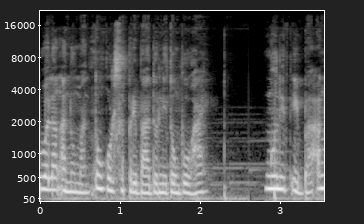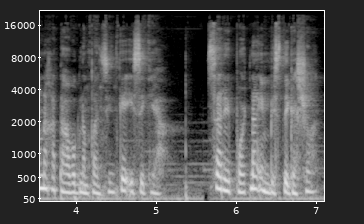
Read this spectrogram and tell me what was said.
Walang anuman tungkol sa pribado nitong buhay. Ngunit iba ang nakatawag ng pansin kay Ezekiel sa report ng investigasyon.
